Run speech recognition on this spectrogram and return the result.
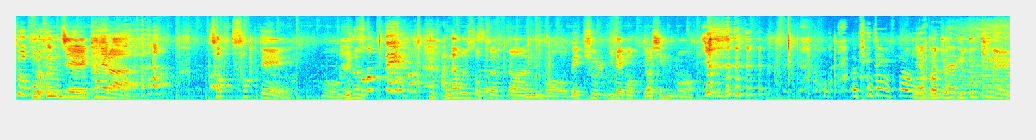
고품 고품질 카메라 석 석대 뭐 이런 만나볼 수 없었던 뭐 매출 200억 여신 뭐. 굉장히 부끄러운 이렇게 이렇게, 후- 이렇게 후킹을.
